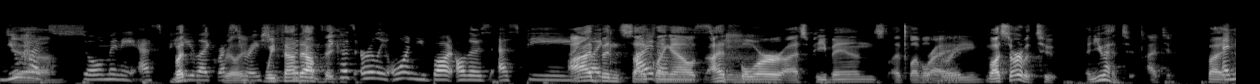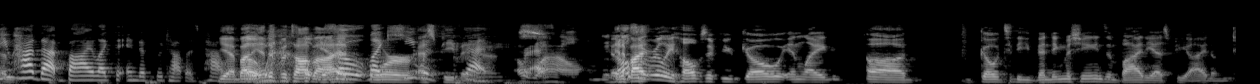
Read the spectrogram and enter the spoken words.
You Yeah. had so many SP But- like Really? We found but out that's that- because early on you bought all those SP. I've like, been cycling items. out. I had Mm. four SP bands at level Right. three. Well, I started with two, and you had two. I too. But and you had that by like the end of Futaba's power. yeah, by Oh, the end of wow. Futaba, I Yeah. had So, like, four he was SP set. bands. for Oh, wow. SP. It And also I- really helps if you go in like uh go to the vending machines and buy the SP items.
